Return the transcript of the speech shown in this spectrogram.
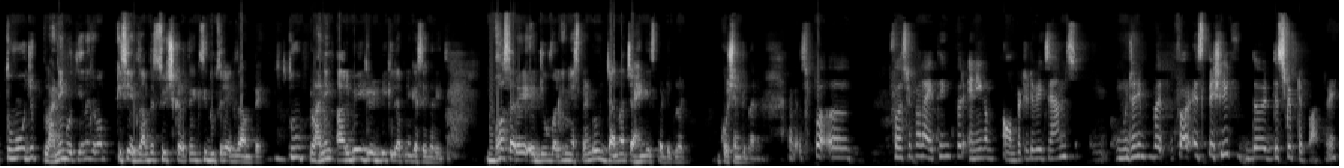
तो वो जो प्लानिंग होती है ना जब हम किसी एग्ज़ाम से स्विच करते हैं किसी दूसरे एग्ज़ाम पे तो वो प्लानिंग आरबीआई ग्रेड बी के लिए आपने कैसे करी थी? बहुत सारे जो वर्किंग एस्पिरेंट वो जानना चाहेंगे इस पर्टिकुलर क्वेश्चन के बारे में। First of all I think for any competitive exams मुझे नहीं for specially the descriptive part right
